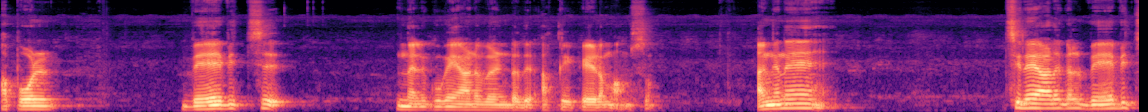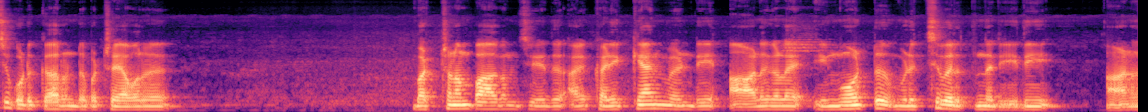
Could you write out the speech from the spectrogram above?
അപ്പോൾ വേവിച്ച് നൽകുകയാണ് വേണ്ടത് അക്കീക്കയുടെ മാംസം. അങ്ങനെ ചില ആളുകൾ വേവിച്ച് കൊടുക്കാറുണ്ട് പക്ഷേ അവർ ഭക്ഷണം പാകം ചെയ്ത് അത് കഴിക്കാൻ വേണ്ടി ആളുകളെ ഇങ്ങോട്ട് വിളിച്ചു വരുത്തുന്ന രീതി ആണ്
